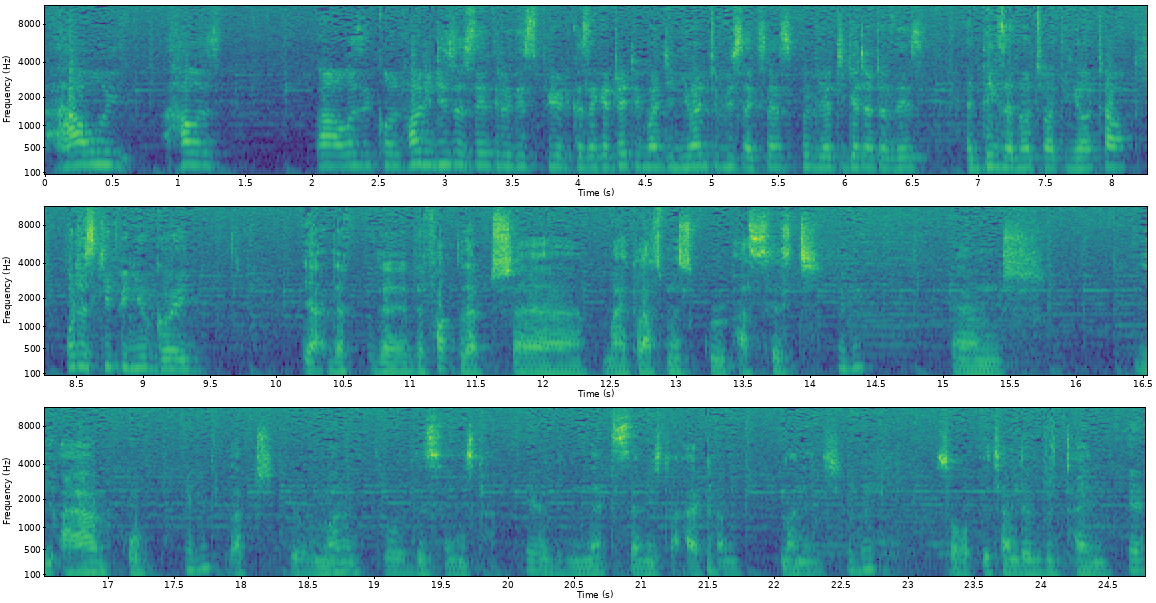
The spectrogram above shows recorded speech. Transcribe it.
how how is uh, what's it called? How did you sustain through this period? Because I can try to imagine you want to be successful, you want to get out of this, and things are not working out. How? What was keeping you going? Yeah, the, the, the fact that uh, my classmates could assist Mhm. and I had hope Mhm. that if I manage through this semester, Yeah. maybe next semester I can manage. Mhm. So each and every time Yeah.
